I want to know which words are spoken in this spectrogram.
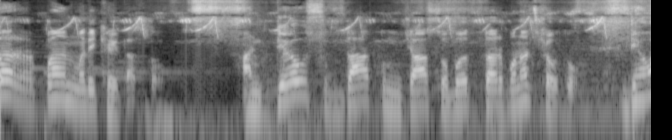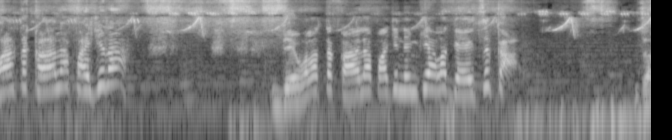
तर्पणमध्ये खेळत असतो. आणि देव सुद्धा तुमच्यासोबत तरपणच ठेवतो. देवाला तर कळायला पाहिजे ना. देवाला तर कळायला पाहिजे नेमकी याला द्यायचं काय? जर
